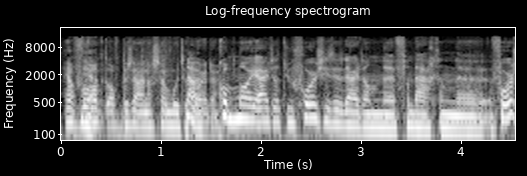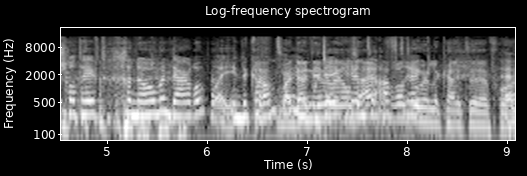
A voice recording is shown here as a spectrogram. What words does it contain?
hervormd of bezuinigd zou moeten Nou, worden. het komt mooi uit dat uw voorzitter daar dan eh, vandaag een eh, voorschot heeft genomen daarop in de krant. maar daar nemen wij onze eigen verantwoordelijkheid voor.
